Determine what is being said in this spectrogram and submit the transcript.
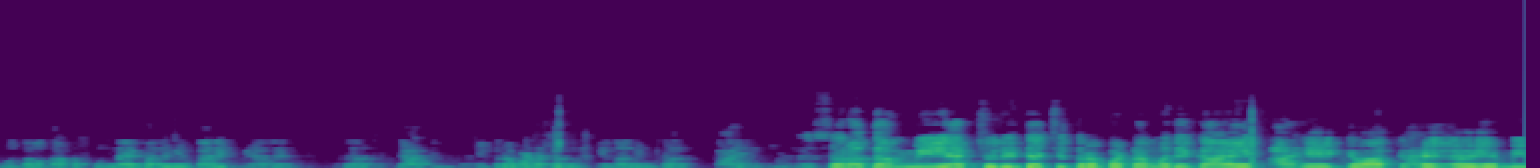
होता होता. आता पुन्हा एकदा नवीन तारीख मिळाली. तर त्या चित्रपटाच्या दृष्टीनं नेमकं काय सर आता मी ऍक्च्युली त्या चित्रपटामध्ये काय आहे किंवा काय मी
